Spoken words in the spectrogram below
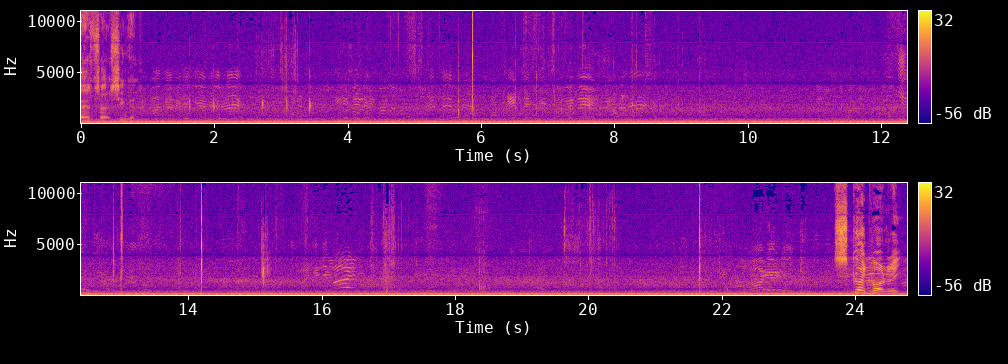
That's a single. Good boundary.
